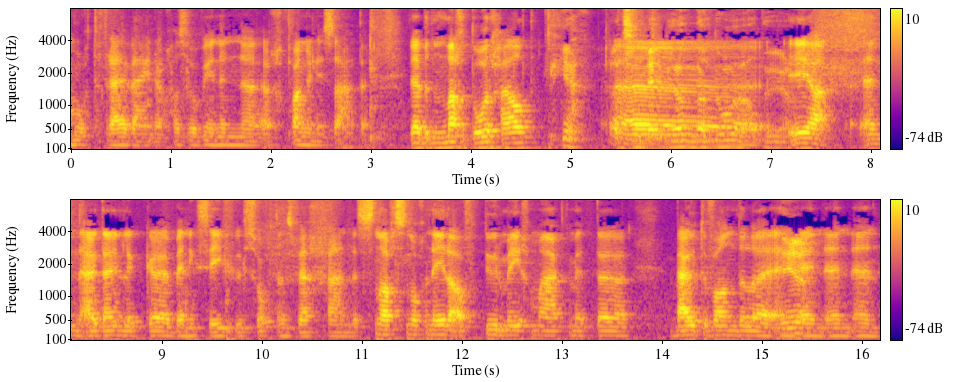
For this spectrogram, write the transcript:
mochten vrij weinig, alsof we in een eh, gevangenis zaten. We hebben de nacht doorgehaald. Ja, dat is Eh, een hele dag doorgehaald. Ja. ja, en uiteindelijk eh, ben ik 7 uur s ochtends weggegaan. Dus 's nachts nog een hele avontuur meegemaakt met eh, buiten wandelen. En, Ja. en, en, en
